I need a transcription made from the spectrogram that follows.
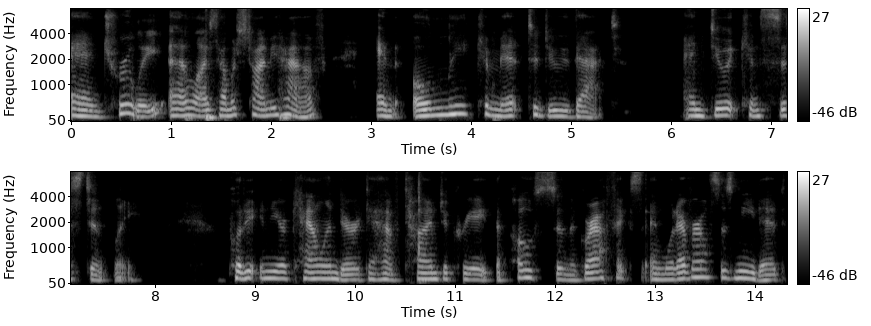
and truly analyze how much time you have and only commit to do that and do it consistently. Put it in your calendar to have time to create the posts and the graphics and whatever else is needed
